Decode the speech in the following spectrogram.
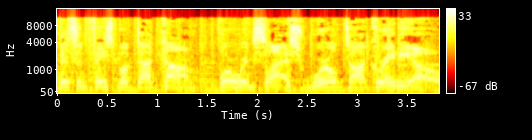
Visit facebook.com forward slash World Talk Radio.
